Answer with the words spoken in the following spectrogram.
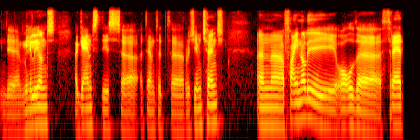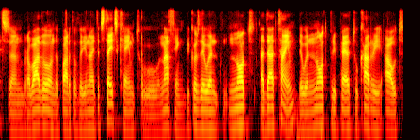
in the millions against this uh, attempted uh, regime change. And uh, finally, all the threats and bravado on the part of the United States came to nothing because they were not, at that time, they were not prepared to carry out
